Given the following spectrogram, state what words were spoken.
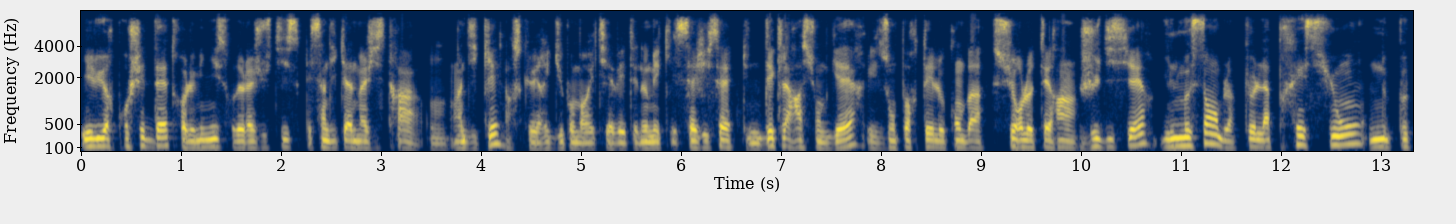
Il lui est reproché d'être le ministre de la Justice. Les syndicats de magistrats ont indiqué, lorsque Éric Dupond-Moretti avait été nommé, qu'il s'agissait d'une déclaration de guerre. Ils ont porté le combat sur le terrain judiciaire. Il me semble que la pression ne peut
